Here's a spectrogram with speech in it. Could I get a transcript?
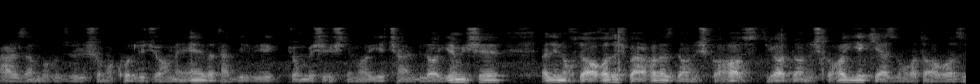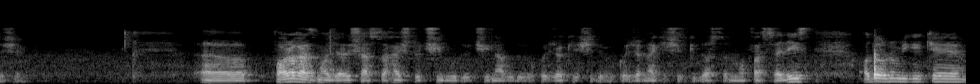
ارزم به حضور شما کل جامعه و تبدیل به یک جنبش اجتماعی چند لایه میشه ولی نقطه آغازش به حال از دانشگاه هاست یا دانشگاه ها یکی از نقاط آغازشه. فارغ از ماجرای 68 و چی بود و چی نبود و به کجا کشیده به کجا نکشید که داستان مفصلی است آدورنو میگه که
